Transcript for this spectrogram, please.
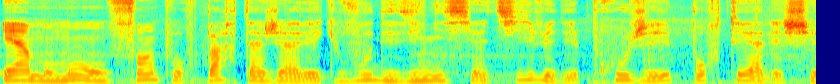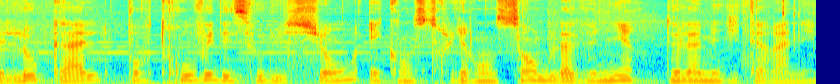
et un moment enfin pour partager avec vous des initiatives et des projets portés à l'échelle locale pour trouver des solutions et construire ensemble l'avenir de la Méditerranée.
